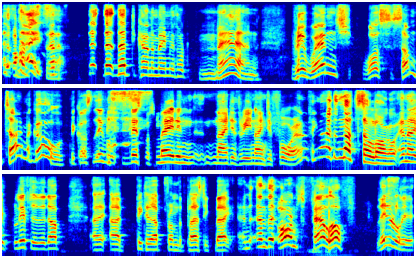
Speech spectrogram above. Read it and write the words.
The arms, nice. That, that, that kind of made me thought, man, Revenge was some time ago because this was, this was made in 93, 94. And I think ah, not so long ago. And I lifted it up. I, I picked it up from the plastic bag, and, and the arms fell off. Literally,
